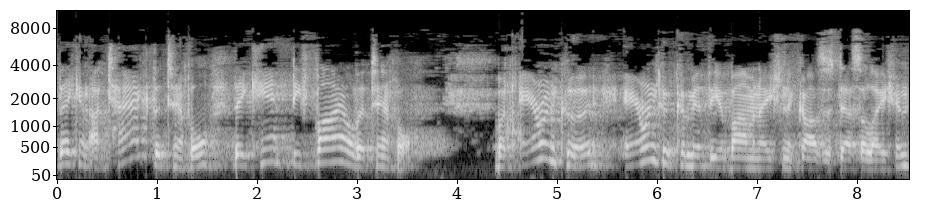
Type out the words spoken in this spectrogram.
They can attack the temple, they can't defile the temple. But Aaron could. Aaron could commit the abomination that causes desolation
